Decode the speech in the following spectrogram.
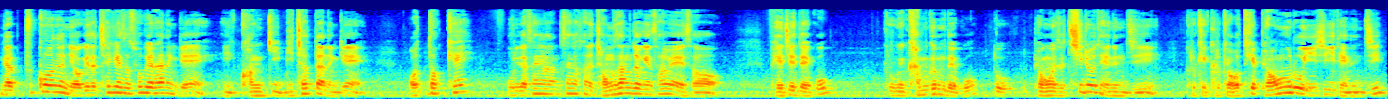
그러니까 푸코는 여기서 책에서 소개를 하는 게 이 광기 미쳤다는 게 어떻게 우리가 생각, 생각하는 정상적인 사회에서 배제되고 결국엔 감금되고 또 병원에서 치료되는지 그렇게 그렇게 어떻게 병으로 인식이 되는지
